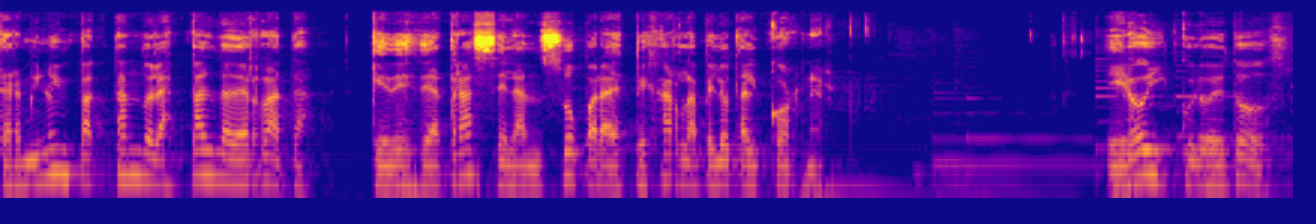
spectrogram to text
terminó impactando la espalda de Rata, que desde atrás se lanzó para despejar la pelota al córner. Heroico lo de todos.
